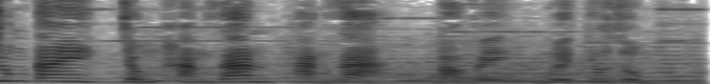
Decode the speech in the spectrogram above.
Chung tay chống hàng gian, hàng giả, bảo vệ người tiêu dùng.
